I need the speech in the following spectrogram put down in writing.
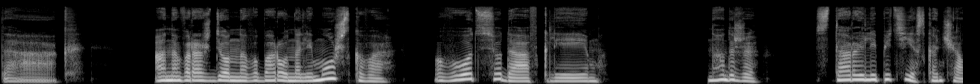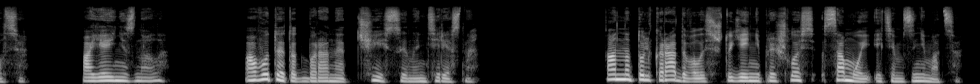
«Так, а новорожденного барона Лиможского вот сюда вклеим. Надо же, старый Лепетье скончался, а я и не знала. А вот этот баронет, чей сын, интересно?» Анна только радовалась, что ей не пришлось самой этим заниматься.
